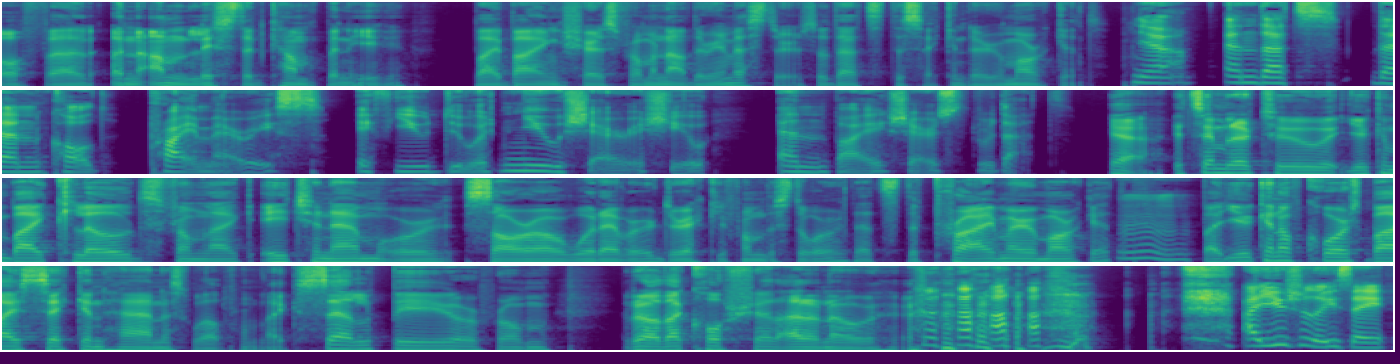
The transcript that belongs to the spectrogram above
of a, an unlisted company by buying shares from another investor. So that's the secondary market. Yeah. And that's then called primaries if you do a new share issue and buy shares through that. Yeah, it's similar to you can buy clothes from like H&M or Zara or whatever directly from the store. That's the primary market. Mm. But you can of course buy secondhand as well from like Sellpy or from Röda Korset. I don't know. I usually say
